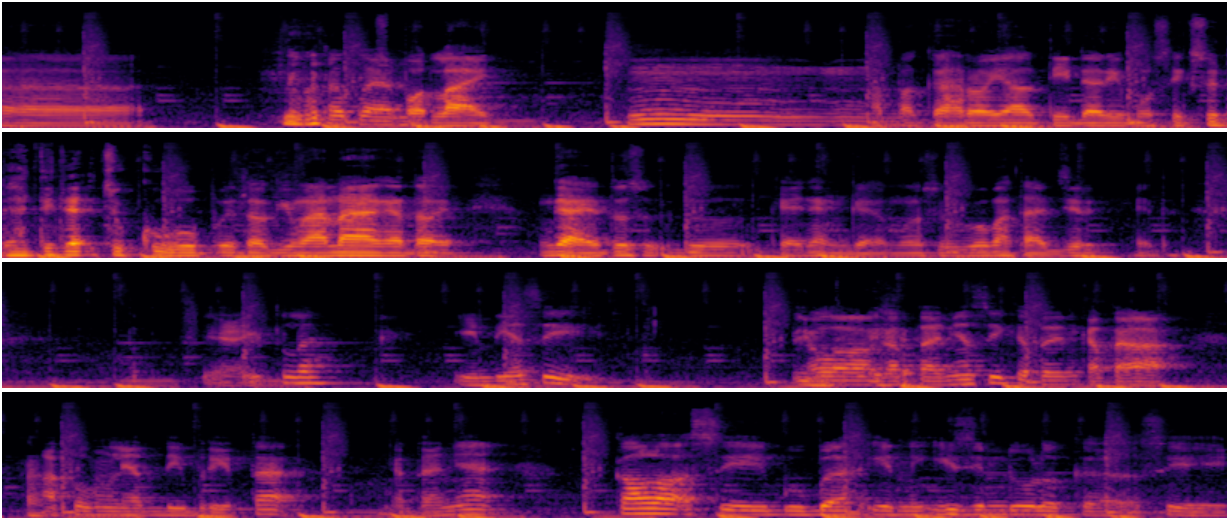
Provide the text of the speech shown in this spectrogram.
eh, apaan? spotlight? Hmm. apakah royalti dari musik sudah tidak cukup atau gimana? Nggak tahu ya. Enggak itu itu kayaknya enggak maksud gue mah tajir gitu. Ya itulah intinya sih. Kalau katanya sih katanya kata aku ngeliat di berita katanya kalau si Bubah ini izin dulu ke si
